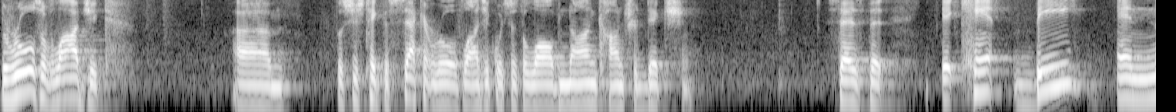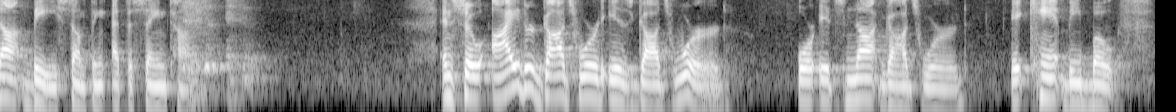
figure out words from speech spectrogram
The rules of logic. Um, let's just take the second rule of logic, which is the law of non contradiction. Says that it can't be and not be something at the same time. And so either God's word is God's word or it's not God's word. It can't be both.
